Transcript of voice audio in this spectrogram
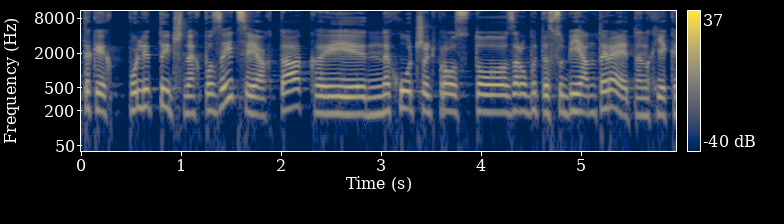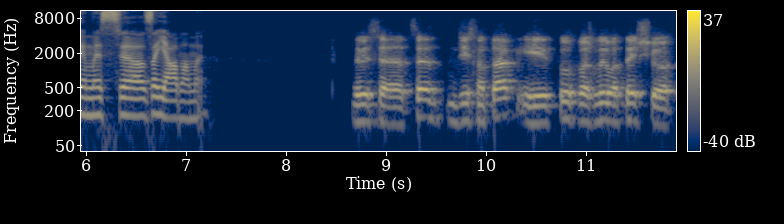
таких політичних позиціях, так і не хочуть просто заробити собі антирейтинг якимись е, заявами. Дивіться, це дійсно так, і тут важливо те, що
